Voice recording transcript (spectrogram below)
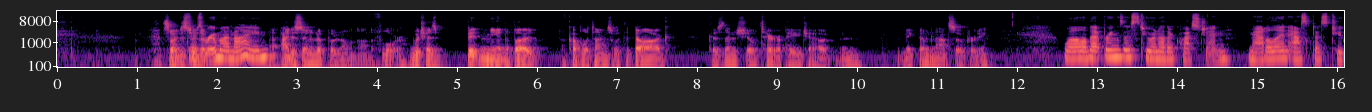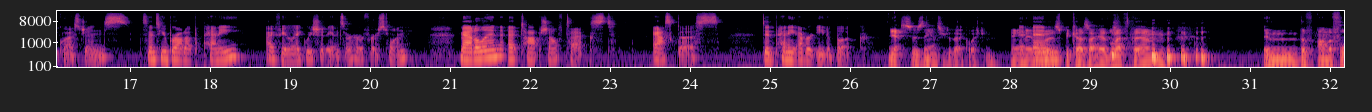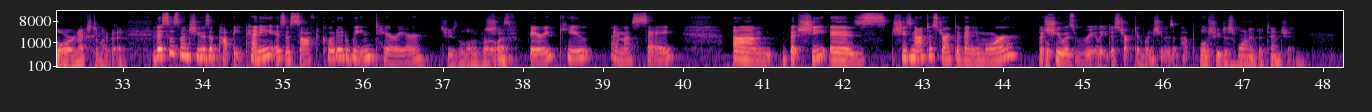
so I just There's ended up, room on mine. I just ended up putting them on the floor, which has bitten me in the butt a couple of times with the dog because then she'll tear a page out and make them not so pretty. Well, that brings us to another question. Madeline asked us two questions. Since you brought up Penny, I feel like we should answer her first one. Madeline at Top Shelf Text asked us, Did Penny ever eat a book? Yes, is the answer to that question, and it And- was because I had left them in the on the floor next to my bed. This was when she was a puppy. Penny is a soft coated Wheaten Terrier. She's the love of our She's life. very cute, I must say. Um, but she is, she's not destructive anymore, but she was really destructive when she was a puppy. Well, she just wanted attention.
